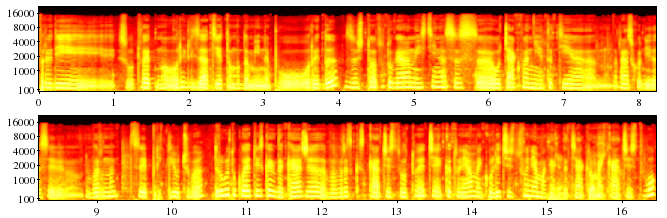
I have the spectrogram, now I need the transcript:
преди съответно реализацията му да мине по реда, защото тогава наистина с очакванията тия разходи да се върнат се приключва. Другото, което исках да кажа във връзка с качеството е, че като нямаме количество, няма как да чакаме качество.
